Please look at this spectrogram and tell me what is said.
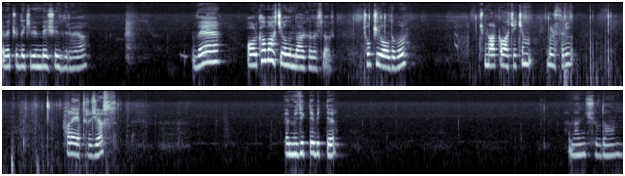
Evet şurada 2500 liraya. Ve arka bahçe alındı arkadaşlar. Çok iyi oldu bu. Şimdi arka bahçe için bir sürü para yatıracağız. Ve müzik de bitti. Hemen şuradan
